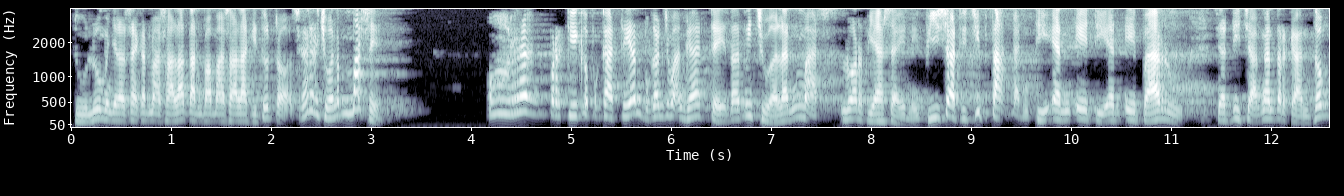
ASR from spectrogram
Dulu menyelesaikan masalah tanpa masalah gitu toh. Sekarang jualan emas sih. Orang pergi ke pegadaian bukan cuma gade, tapi jualan emas. Luar biasa ini. Bisa diciptakan DNA DNA baru. Jadi jangan tergantung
